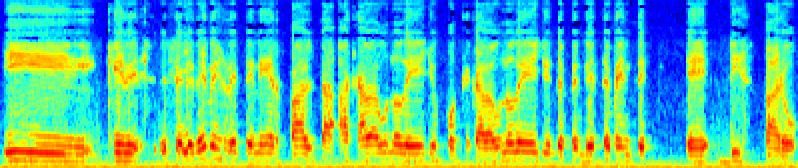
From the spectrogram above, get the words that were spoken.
y que se le debe retener falta a cada uno de ellos porque cada uno de ellos independientemente eh, disparó.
